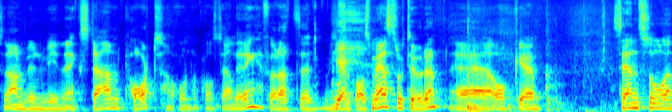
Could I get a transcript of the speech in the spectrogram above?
Sen använde vi en extern part av någon konstig anledning för att eh, hjälpa oss med strukturen. Eh, och, eh, sen så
